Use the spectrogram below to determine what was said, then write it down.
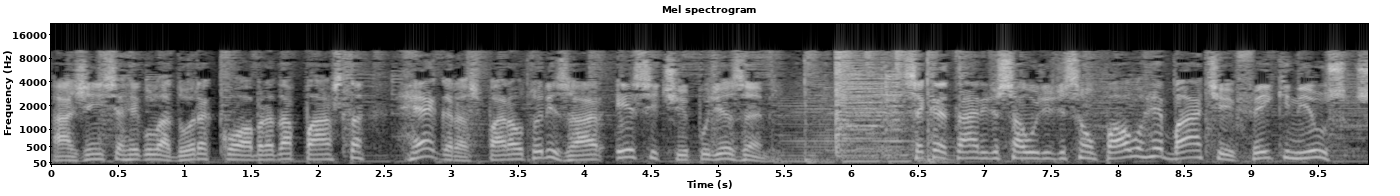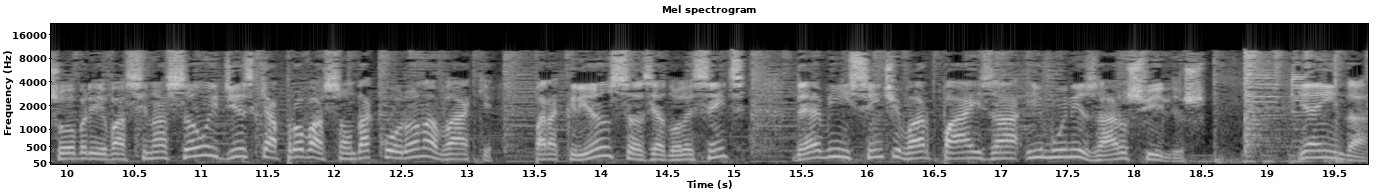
A agência reguladora cobra da pasta regras para autorizar esse tipo de exame. Secretário de Saúde de São Paulo rebate fake news sobre vacinação e diz que a aprovação da Coronavac para crianças e adolescentes deve incentivar pais a imunizar os filhos. E ainda,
